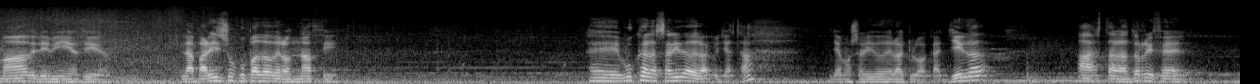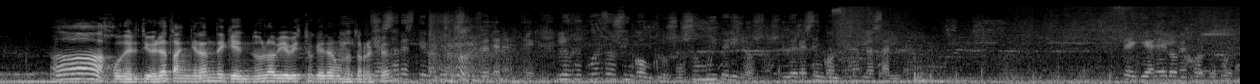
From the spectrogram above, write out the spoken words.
Madre mía, tío. La París ocupada de los nazis. Eh, busca la salida de la... Ya está. Ya hemos salido de la cloaca. Llega hasta la Torre Eiffel. Ah, joder, tío. Era tan grande que no lo había visto que era una Torre Eiffel. Los recuerdos inconclusos son muy peligrosos. Debes encontrar la salida. Te guiaré lo mejor que pueda.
